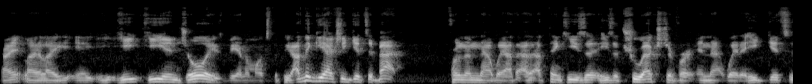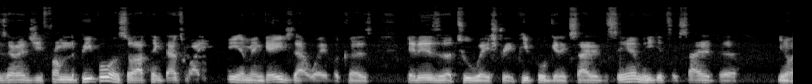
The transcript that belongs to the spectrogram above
Right, like like he he enjoys being amongst the people. I think he actually gets it back from them that way. I, I, think he's a he's a true extrovert in that way that he gets his energy from the people, and so I think that's why you see him engaged that way because it is a two way street. People get excited to see him. He gets excited to you know,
